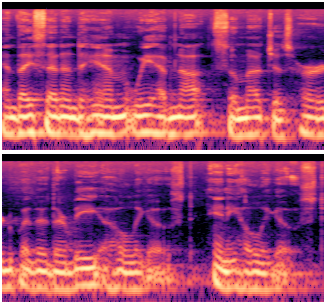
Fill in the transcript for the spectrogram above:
And they said unto him, We have not so much as heard whether there be a Holy Ghost, any Holy Ghost.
